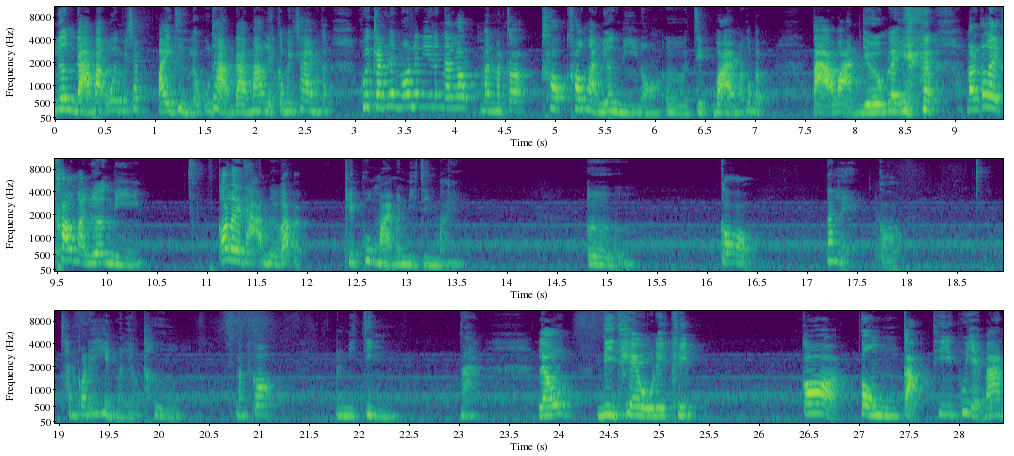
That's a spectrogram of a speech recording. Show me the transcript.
เรื่องดราม่าอุ้ยไม่ใช่ไปถึงแล้วกูถามดราม่าเลยก็ไม่ใช่มันก็ คุยกันเรื่องโน้นเรื่องนี้เรื่องนั้นแล้วมันมันก็เข้าเข้ามาเรื่องนี้เนาะเออจิบวายมันก็แบบตาหวานเยิ้มอะไรเงี้ยมันก็เลยเข้ามาเรื่องนี้ ก็เลยถามเลยว่าแบบคลิปพุ่มไม้มันมีจริงไหมเออ ก็นั่นแหละก็ ฉันก็ได้เห็นมาแล้วเธอ มันก็มันมีจริงนะ แล้วดีเทลในคลิป ก็ตรงกับที่ผู้ใหญ่บ้าน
